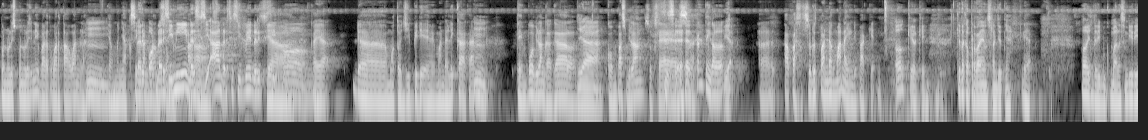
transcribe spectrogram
penulis-penulis ini ibarat wartawan lah Hmm. yang Dari menyaksikan dari langsung. sini, dari Ah, sisi A, dari sisi B, dari sisi ya oh. kayak the MotoGP di Mandalika kan, Hmm. Tempo bilang gagal, Ya. Kompas bilang sukses. Nah, kan tinggal Iya. eh, apa sudut pandang mana yang dipakai. Oke, oke. Kita ke pertanyaan selanjutnya. Ya. Oh, ini dari buku Bala sendiri.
